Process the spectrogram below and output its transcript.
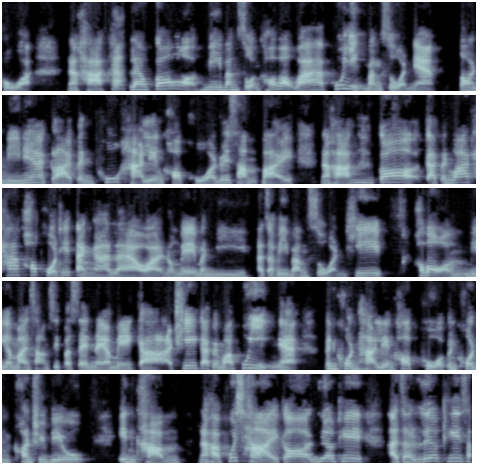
ครัวนะคะ แล้วก็มีบางส่วนเขาบอกว่าผู้หญิงบางส่วนเนี่ยตอนนี้เนี่ยกลายเป็นผู้หาเลี้ยงครอบครัวด้วยซ้ำไปนะคะ ก็กลายเป็นว่าถ้าครอบครัวที่แต่งงานแล้วอะน้องเมย์มันมีอาจจะมีบางส่วนที่เขาบอกว่ามีประมาณ 30%ในอเมริกา ที่กลายเป็นว่าผู้หญิงเนี่ยเป็นคนหาเลี้ยงครอบครัว เป็นคน contribute อินคัมนะคะผู้ชายก็เลือกที่อาจจะเลือกที่ส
